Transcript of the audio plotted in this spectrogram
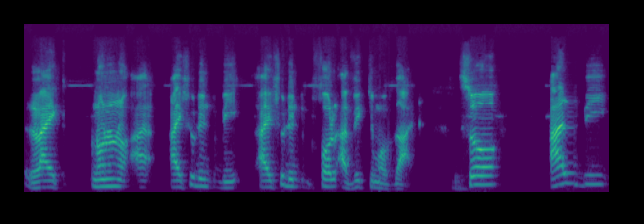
like, no, no, no, I, I shouldn't be, I shouldn't fall a victim of that. So I'll be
